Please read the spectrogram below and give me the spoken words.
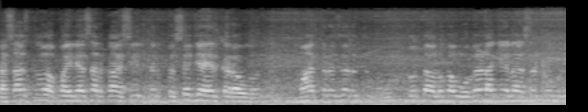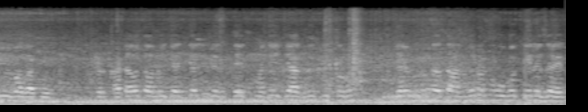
तसाच तो पहिल्यासारखा असेल तर तसं जाहीर करावं. मात्र जर तो तालुका वगळला गेला असेल डोंगरी विभागातून तर खटाव तालुक्यातील जनतेमध्ये जागृती करून त्या विरोधात आंदोलन उभं केलं जाईल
